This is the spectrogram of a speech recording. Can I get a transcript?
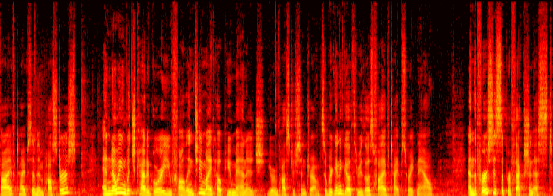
five types of imposters, and knowing which category you fall into might help you manage your imposter syndrome. So we're going to go through those five types right now. And the first is the perfectionist.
